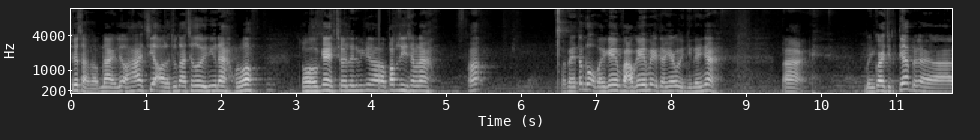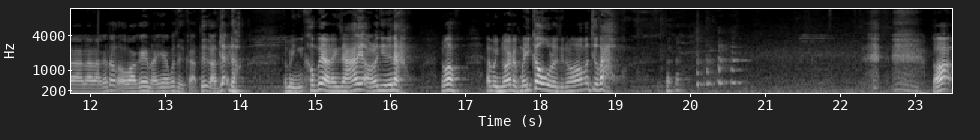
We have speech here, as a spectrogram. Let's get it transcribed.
chơi sản phẩm này liệu 2 triệu là chúng ta chơi như nào đúng không? Rồi ok chơi lên minh uh, PUBG xem nào. Đó. Về tốc độ về game vào game ấy thì anh em có thể nhìn thấy nhá. Đấy. mình quay trực tiếp là, là, là, là cái tốc độ vào game là anh em có thể cả tự cảm nhận được. Mình không biết là đánh giá liệu nó như thế nào đúng không? Mình nói được mấy câu rồi thì nó vẫn chưa vào. Đó.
